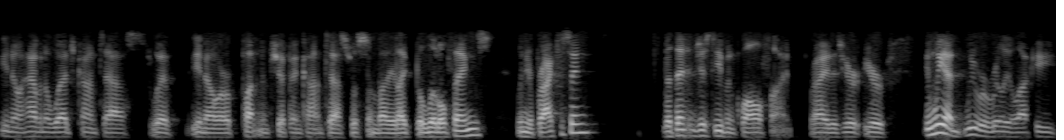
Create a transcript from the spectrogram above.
you know having a wedge contest with you know or putting and chipping contest with somebody, like the little things when you're practicing, but then just even qualifying, right? Is you're you're and we had we were really lucky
